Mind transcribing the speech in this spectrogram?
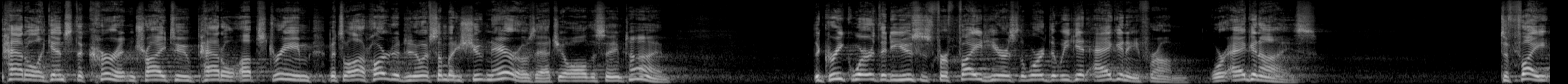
paddle against the current and try to paddle upstream, but it's a lot harder to do if somebody's shooting arrows at you all the same time. The Greek word that he uses for fight here is the word that we get agony from, or agonize. To fight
